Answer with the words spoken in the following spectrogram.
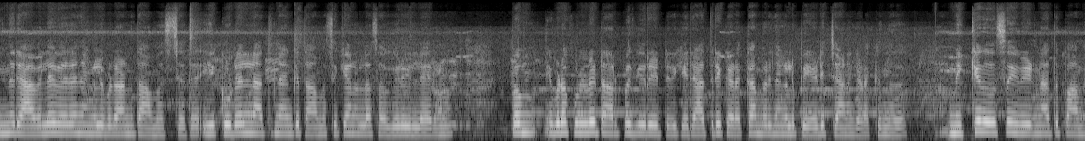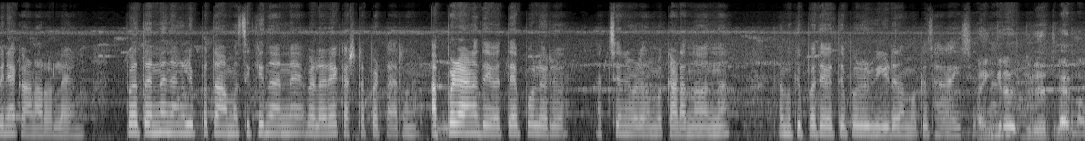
ഇന്ന് രാവിലെ വരെ ഞങ്ങൾ ഇവിടെയാണ് താമസിച്ചത്. ഈ കുടലിനകത്ത് ഞങ്ങൾക്ക് താമസിക്കാനുള്ള സൗകര്യം ഇല്ലായിരുന്നു. ഇപ്പം ഇവിടെ ഫുള്ള് ടാർപ്പ് കീറിയിട്ടിരിക്കുക. രാത്രി കിടക്കാൻ വരെ ഞങ്ങൾ പേടിച്ചാണ് കിടക്കുന്നത്. മിക്ക ദിവസവും ഈ വീടിനകത്ത് പാമ്പിനെ കാണാറുള്ളതാണ്. ഇപ്പോൾ തന്നെ ഞങ്ങളിപ്പോൾ താമസിക്കുന്ന തന്നെ വളരെ കഷ്ടപ്പെട്ടായിരുന്നു. അപ്പോഴാണ് ദൈവത്തെ പോലൊരു അച്ഛൻ ഇവിടെ നമ്മൾ കടന്നു വന്ന് നമുക്കിപ്പോൾ ദൈവത്തെ ഒരു വീട് നമുക്ക് സഹായിച്ചു. ഭയങ്കര ദുരിതത്തിലായിരുന്നു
